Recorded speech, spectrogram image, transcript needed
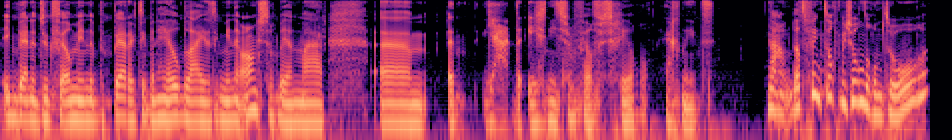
Ik ben natuurlijk veel minder beperkt. Ik ben heel blij dat ik minder angstig ben. Maar ehm, het, ja, er is niet zoveel verschil. Echt niet. Nou, dat vind ik toch bijzonder om te horen.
